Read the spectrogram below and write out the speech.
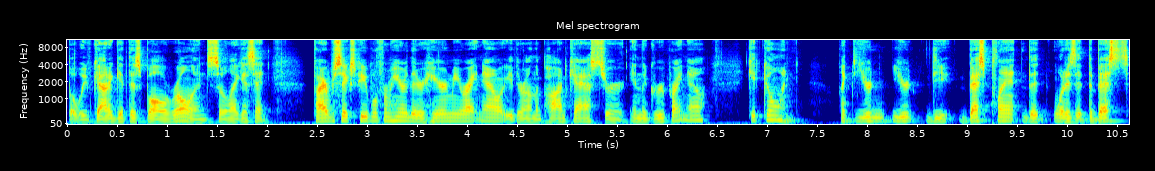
But we've got to get this ball rolling. So, like I said, five or six people from here that are hearing me right now, either on the podcast or in the group right now, get going. Like you're you're the best plant the what is it? The best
